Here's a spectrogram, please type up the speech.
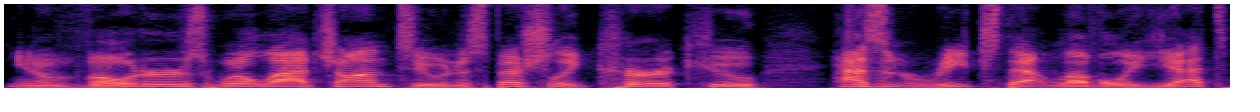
you know, voters will latch onto, and especially Kirk, who hasn't reached that level yet.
